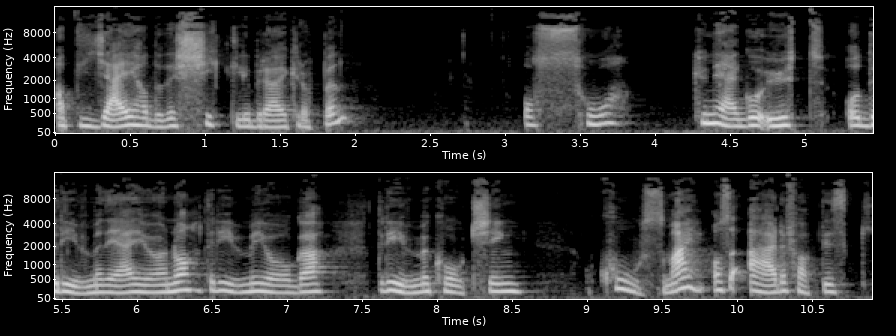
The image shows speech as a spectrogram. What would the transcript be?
at jeg hadde det skikkelig bra i kroppen. Og så kunne jeg gå ut og drive med det jeg gjør nå. Drive med yoga, drive med coaching og kose meg. Og så er det faktisk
